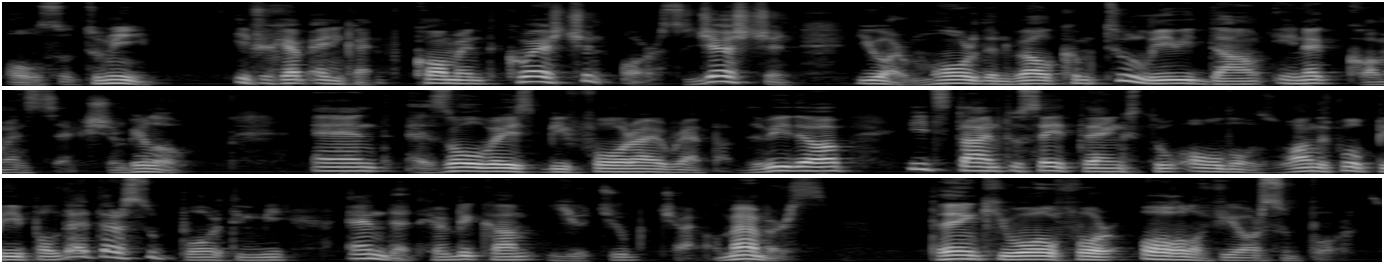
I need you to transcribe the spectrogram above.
also to me. If you have any kind of comment, question or suggestion, you are more than welcome to leave it down in a comment section below. And as always, before I wrap up the video, it's time to say thanks to all those wonderful people that are supporting me and that have become YouTube channel members. Thank you all for all of your support.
